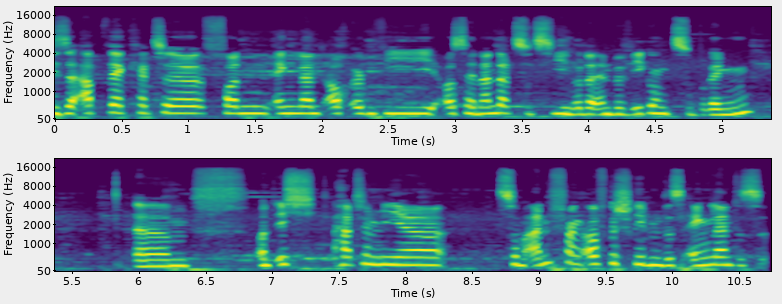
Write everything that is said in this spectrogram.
diese Abwehrkette von England auch irgendwie auseinanderzuziehen oder in Bewegung zu bringen. Ähm, und ich hatte mir zum Anfang aufgeschrieben, dass England es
